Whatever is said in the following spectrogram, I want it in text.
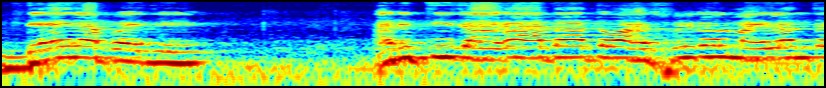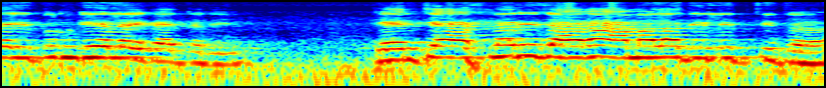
द्यायला पाहिजे. आणि ती जागा आता तो हॉस्पिटल महिलांचा इथून गेलाय काहीतरी. त्यांची असणारी जागा आम्हाला दिलीत तिथं.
